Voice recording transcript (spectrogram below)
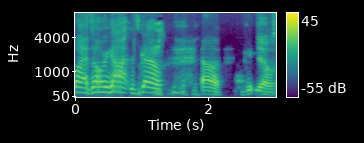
fine, that's all we got. Let's go. Uh, you know,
